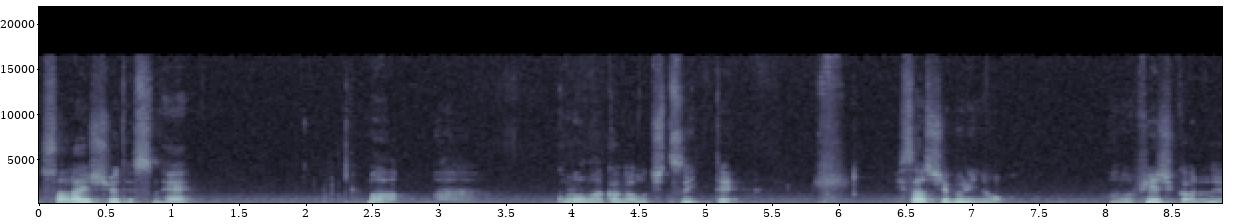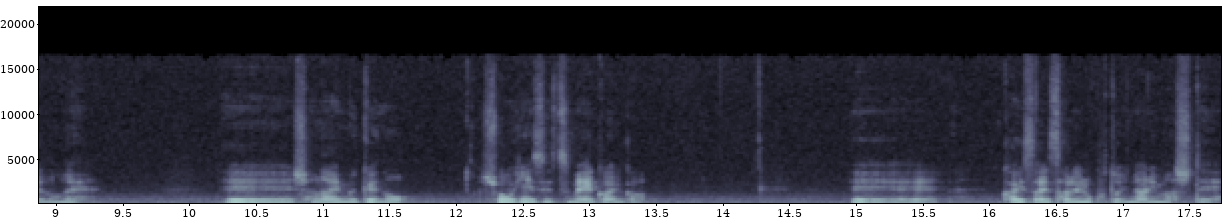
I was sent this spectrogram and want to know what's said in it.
再来週ですね。まあコロナ禍が落ち着いて久しぶりのあのフィジカルでのねえー、社内向けの商品説明会が、えー、開催されることになりまして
